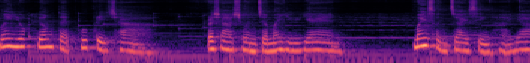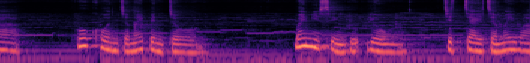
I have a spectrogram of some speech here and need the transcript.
ไม่ยกย่องแต่ผู้ปรีชา ประชาชนจะไม่ยื้อแย่ง ไม่สนใจสิ่งหายาก ผู้คนจะไม่เป็นโจร ไม่มีสิ่งยุยง จิตใจจะไม่ว้า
